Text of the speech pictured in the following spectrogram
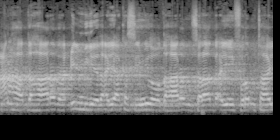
macnaha dahaarada cilmigeeda ayaa ka sii mid oo dahaaradu salaada ayay fura u tahay.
